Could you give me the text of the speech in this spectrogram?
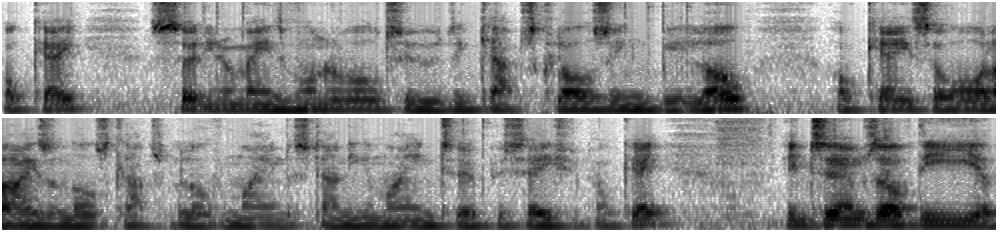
okay? Certainly remains vulnerable to the gaps closing below. Okay, so all eyes on those gaps below from my understanding and my interpretation, okay? In terms of the uh,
